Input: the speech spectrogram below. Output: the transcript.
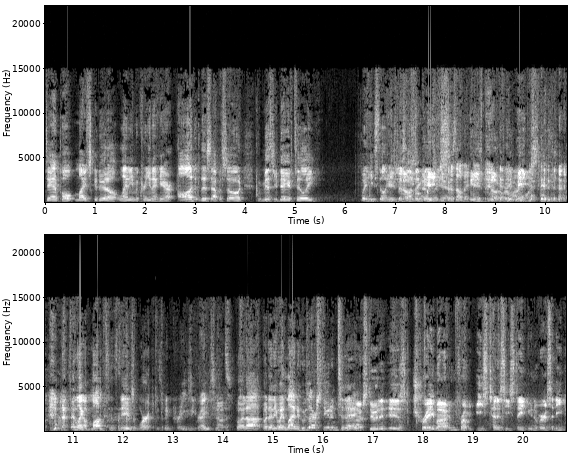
Dan Pope, Mike Scaduto, Lenny Macrina here on this episode. We miss you, Dave Tilley. Wait, he's still here. He's, been out for weeks. He's just on vacation. He's been out for weeks. it's been like a month since Dave's worked. It's been crazy, right? It's nuts. But uh, but anyway, Len, who's our student today? Our student is Trey Martin from East Tennessee State University.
